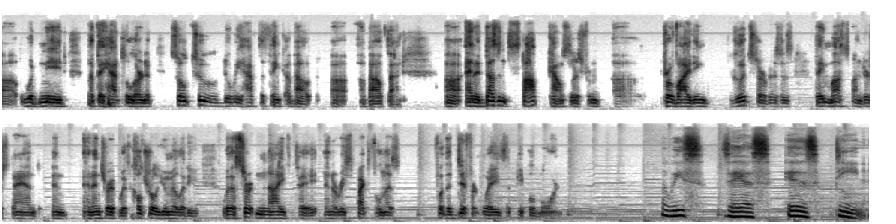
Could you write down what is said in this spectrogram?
uh, would need, but they had to learn it. So too do we have to think about uh, about that, uh, and it doesn't stop counselors from uh, providing good services. They must understand and and enter it with cultural humility, with a certain naivete and a respectfulness for the different ways that people mourn. Luis Zayas is Dean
